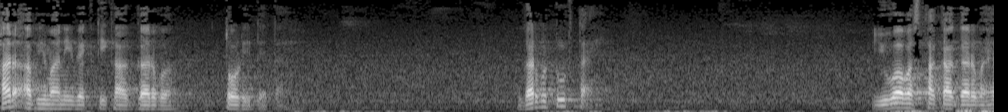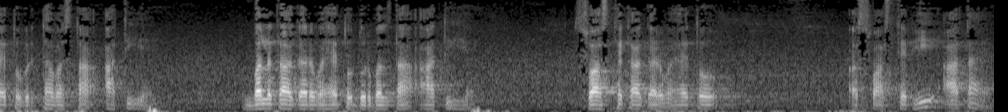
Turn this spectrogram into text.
हर अभिमानी व्यक्ति का गर्व तोड़ ही देता है। गर्व टूटता है। युवावस्था का गर्व है तो वृद्धावस्था आती है। बल का गर्व है तो दुर्बलता आती है। स्वास्थ्य का गर्व है तो अस्वास्थ्य भी आता है।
